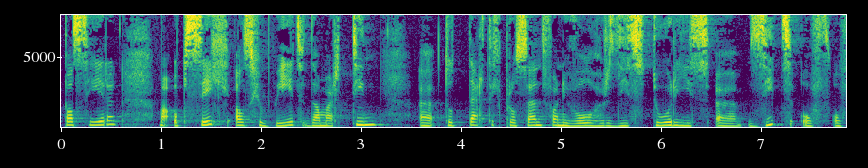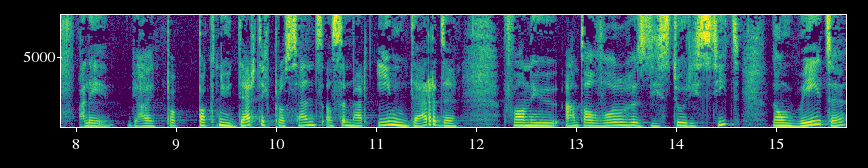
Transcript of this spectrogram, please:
passeren. Maar op zich, als je weet dat maar tien uh, tot 30% van je volgers die stories uh, ziet, of, of allez, ja, pak nu 30%, als er maar een derde van je aantal volgers die stories ziet, dan weten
